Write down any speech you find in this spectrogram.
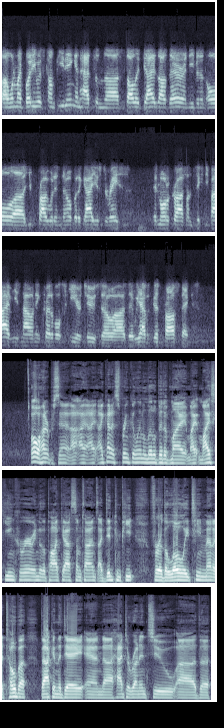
Uh, one of my buddy was competing and had some uh, solid guys out there, and even an old uh, you probably wouldn't know, but a guy used to race in motocross on 65. He's now an incredible skier too. So uh, we have a good prospect. Oh, 100%. I, I, I kind of sprinkle in a little bit of my, my, my skiing career into the podcast sometimes. I did compete for the lowly Team Manitoba back in the day and uh, had to run into uh, the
